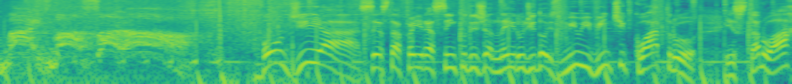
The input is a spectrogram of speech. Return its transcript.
Mais Mossoró! Bom dia! Sexta-feira, 5 de janeiro de 2024. Está no ar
